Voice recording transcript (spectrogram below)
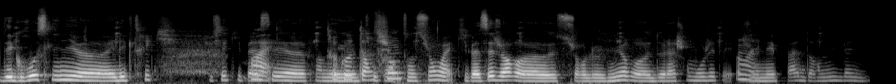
des grosses lignes euh, électriques, tu sais, qui passaient, euh, enfin Trucs des haute tension. haute tension, ouais, qui passaient genre euh, sur le mur euh, de la chambre où j'étais. Je Ouais. n'ai pas dormi de la nuit.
